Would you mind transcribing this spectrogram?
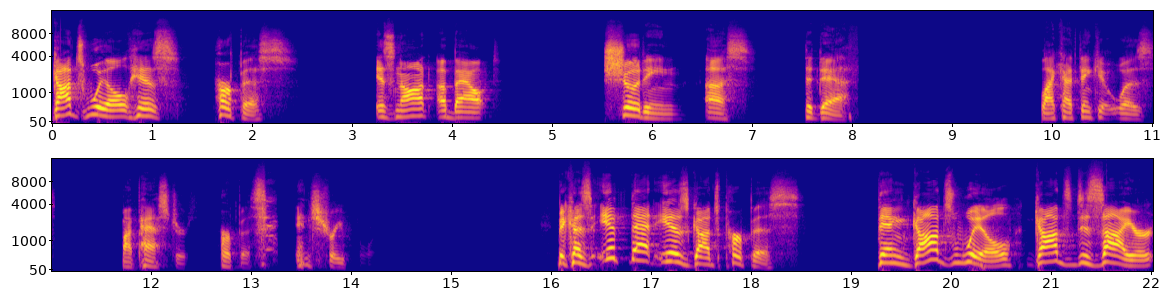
God's will, His purpose, is not about shoulding us to death, like I think it was my pastor's purpose in Shreveport. Because if that is God's purpose, then God's will, God's desire,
